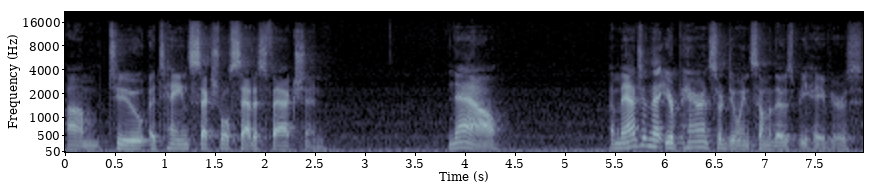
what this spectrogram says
um, to attain sexual satisfaction. Now, imagine that your parents are doing some of those behaviors,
